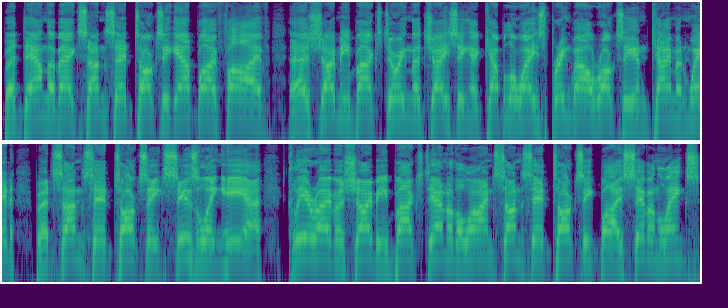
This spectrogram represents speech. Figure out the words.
But down the back, Sunset Toxic out by five. Uh, Show Me Bucks doing the chasing. A couple away Springvale Roxy and came and went. But Sunset Toxic sizzling here. Clear over Show Me Bucks. Down to the line. Sunset Toxic by seven lengths.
